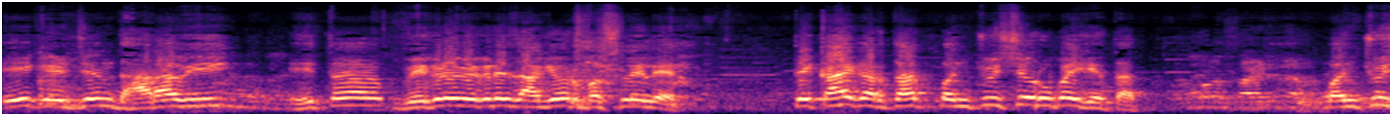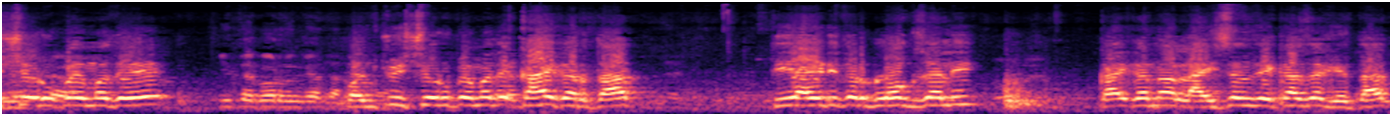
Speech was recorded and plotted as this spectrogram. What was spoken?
एक एजंट धारावी इथं वेगळे वेगळे जागेवर बसलेले आहेत. ते काय करतात? पंचवीसशे रुपये घेतात. पंचवीसशे रुपये पंचवीसशे रुपये मध्ये काय करतात? ती आयडी तर ब्लॉक झाली. काय करणार? लायसन्स एकाचं घेतात.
